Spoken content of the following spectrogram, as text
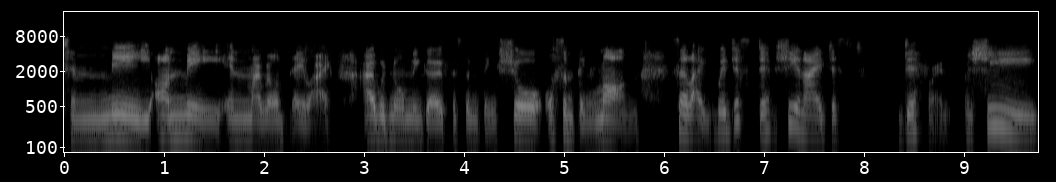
to me on me in my real day life. I would normally go for something short or something long. So like we're just diff- she and I are just different. But she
